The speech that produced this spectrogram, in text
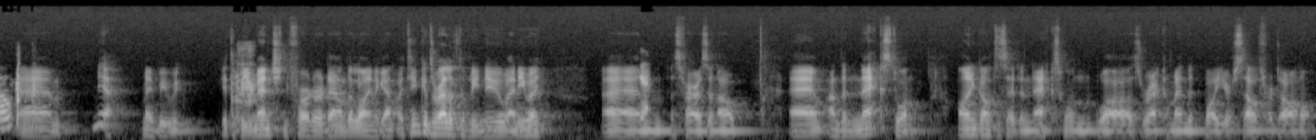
Oh. um, yeah, maybe we it'll be mentioned further down the line again. I think it's relatively new anyway. Um, as far as I know. Um, and the next one, I'm going to say the next one was recommended by yourself or Donal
